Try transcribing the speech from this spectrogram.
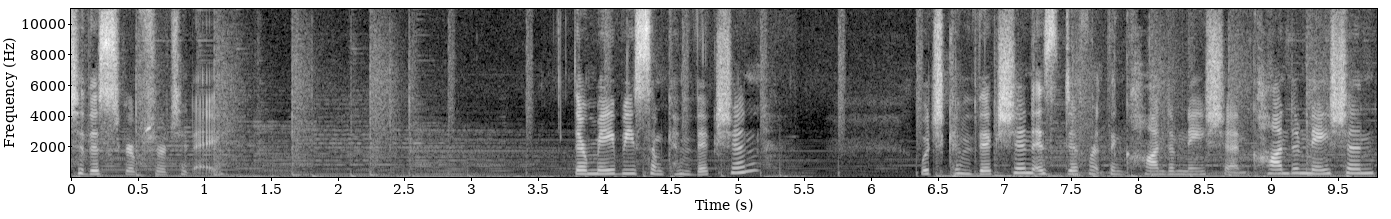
to this scripture today? There may be some conviction, which conviction is different than condemnation. Condemnation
